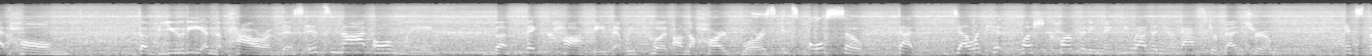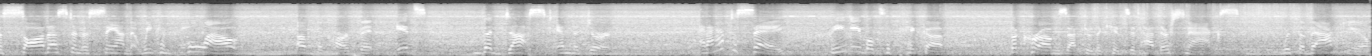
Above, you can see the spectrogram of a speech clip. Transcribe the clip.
at home the beauty and the power of this. It's not only the thick coffee that we put on the hard floors, it's also that delicate plush carpeting that you have in your master bedroom. It's the sawdust and the sand that we can pull out of the carpet. It's the dust and the dirt. And I have to say, being able to pick up the crumbs after the kids have had their snacks with the vacuum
